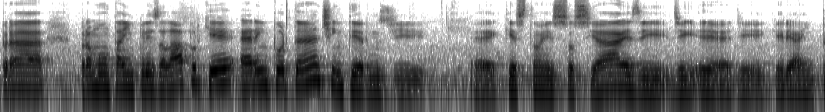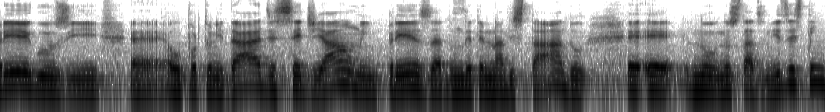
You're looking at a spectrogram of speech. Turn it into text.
para montar empresa lá, porque era importante em termos de é, questões sociais e de, é, de, criar empregos e é, oportunidades, sediar uma empresa de um determinado estado. É, é, no, nos Estados Unidos eles têm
